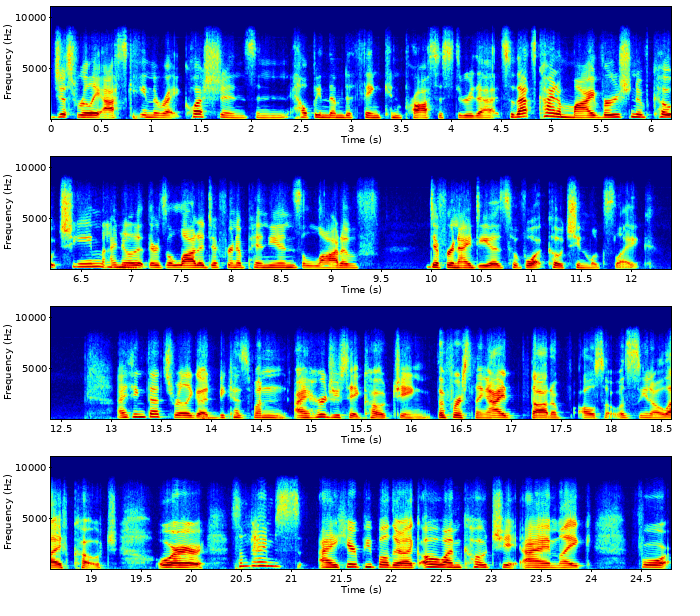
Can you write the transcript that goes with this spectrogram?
just really asking the right questions and helping them to think and process through that. So that's kind of my version of coaching. Mm-hmm. I know mm-hmm. that there's a lot of different opinions, a lot of different ideas of what coaching looks like. I think that's really good because when I heard you say coaching, the first thing I thought of also was, you know, life coach. Or sometimes I hear people, they're like, oh, I'm coaching, I'm like for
